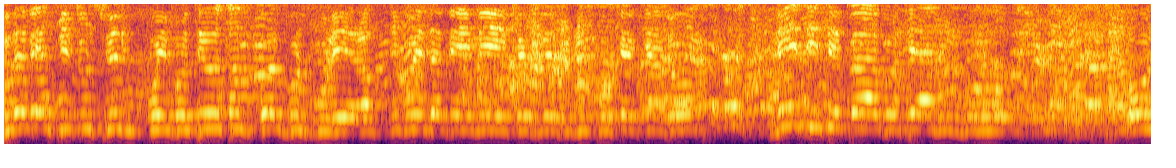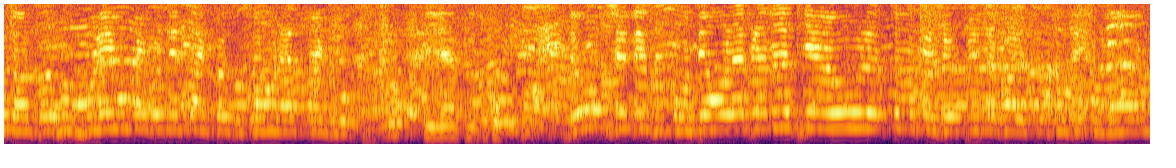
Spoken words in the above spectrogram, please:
Je vous avertis tout de suite, vous pouvez voter autant de fois que vous le voulez. Alors si vous les avez aimés et que vous êtes venu pour quelqu'un d'autre, n'hésitez pas à voter à nouveau. Autant de fois que vous voulez, vous pouvez voter 5 fois ce soir, on a 5 groupes. Est un peu trop. Donc je vais vous compter, on lève la main bien haut le temps que je puisse avoir le temps de compter tout le monde.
